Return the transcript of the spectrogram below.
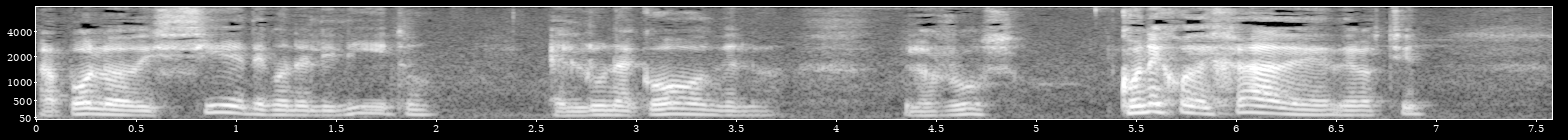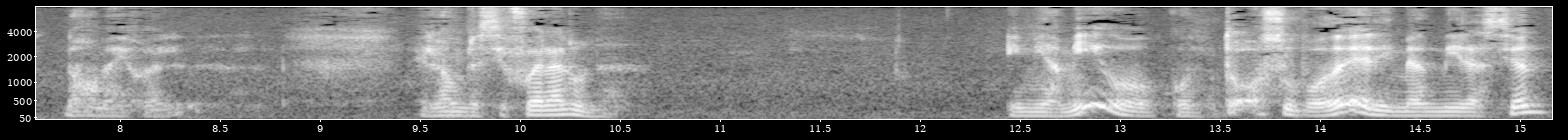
Apolo 17 con el hilito? El Luna Code de los, rusos. Conejo de Jade de los chinos. No, me dijo, él el hombre si fue a la luna. Y mi amigo, con todo su poder y mi admiración,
